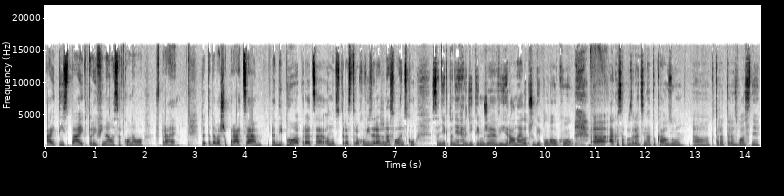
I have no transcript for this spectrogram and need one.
IT Spy, ktorej finále sa konalo v Prahe. To je teda vaša práca, diplomová práca. Ono teraz trochu vyzerá, že na Slovensku sa niekto nehrdí tým, že vyhral najlepšiu diplomovku. Ako sa pozeráte na tú kauzu, ktorá teraz vlastne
